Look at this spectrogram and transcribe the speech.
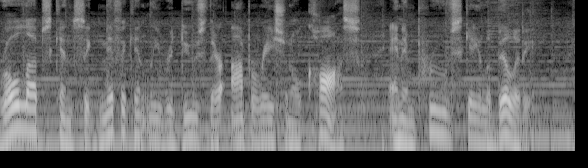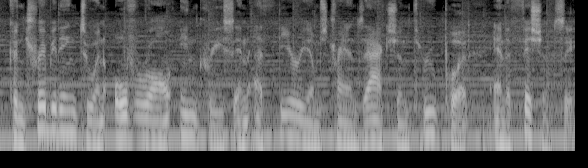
rollups can significantly reduce their operational costs and improve scalability, contributing to an overall increase in Ethereum's transaction throughput and efficiency.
